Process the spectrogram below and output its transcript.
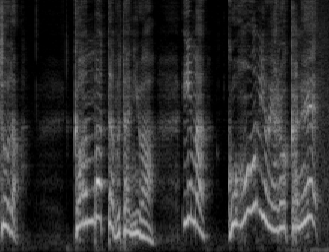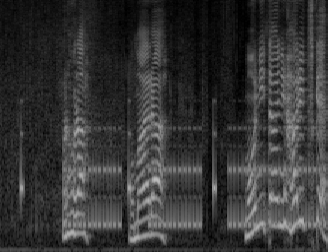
そうだ。頑張った豚には今ご褒美をやろうかね。ほらほらお前らモニターに貼り付け。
